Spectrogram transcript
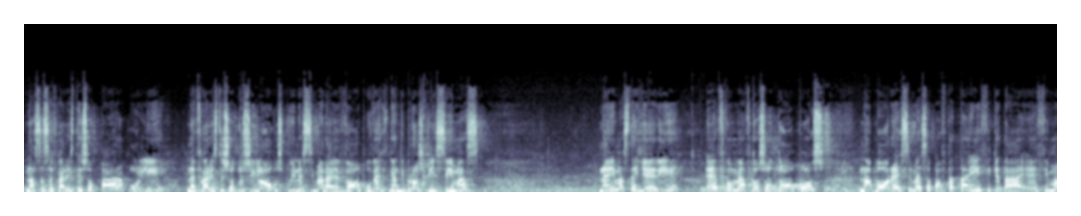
Να σας ευχαριστήσω πάρα πολύ, να ευχαριστήσω τους συλλόγους που είναι σήμερα εδώ, που δέχτηκαν την πρόσκλησή μας. Να είμαστε γεροί, εύχομαι αυτός ο τόπος να μπορέσει μέσα από αυτά τα ήθη και τα έθιμα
